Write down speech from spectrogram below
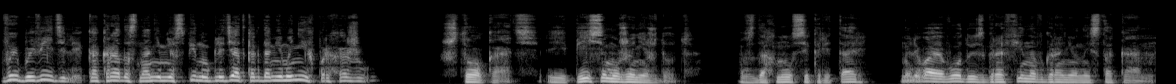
Вы бы видели, как радостно они мне в спину глядят, когда мимо них прохожу». «Что, Кать, и писем уже не ждут?» Вздохнул секретарь, наливая воду из графина в граненый стакан.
